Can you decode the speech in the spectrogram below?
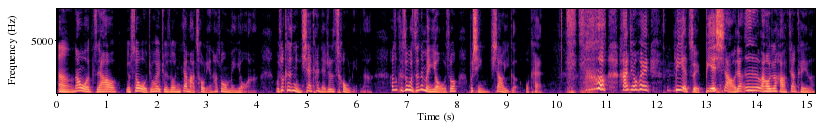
嗯，那我只要有时候我就会觉得说，你干嘛臭脸？他说我没有啊。我说可是你现在看起来就是臭脸呐。他说可是我真的没有。我说不行，笑一个我看。他就会咧嘴憋笑，这样嗯，然后就好，这样可以了。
